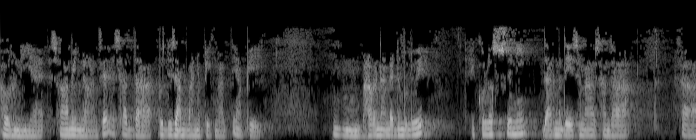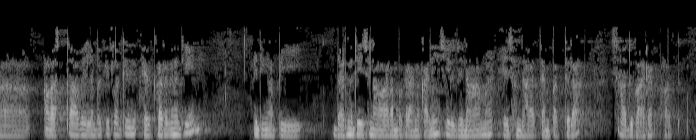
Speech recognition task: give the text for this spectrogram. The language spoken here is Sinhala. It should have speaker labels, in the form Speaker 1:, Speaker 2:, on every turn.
Speaker 1: ගෞරවනීය ස්වාමීන් වහන්සේ ශ්‍රද්ධා බුද්ධ සම්පන්න පිටුමත්නි අපි භාවනා වැඩමුළුවේ 11 වෙනි ධර්ම දේශනාව සඳහා අවස්ථාව ලැබ කරගෙන තියෙන්නේ. ඉතින් අපි ධර්ම දේශනාව ආරම්භ කරන්න කලින් සියලු දෙනාම ඒ සඳහා tempත් වෙලා සාදුකාරයක් පවත්වමු.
